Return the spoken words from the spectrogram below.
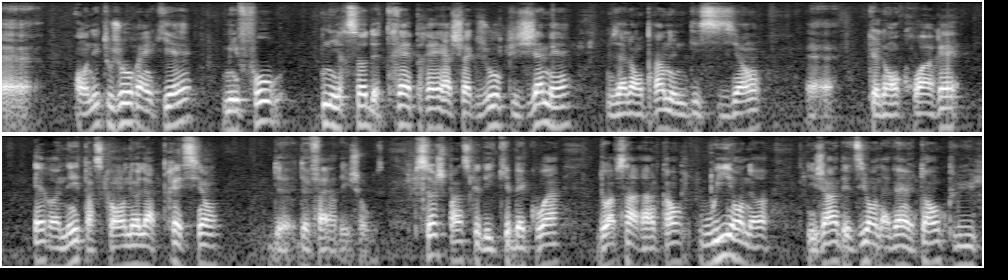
euh, on est toujours inquiet, mais il faut tenir ça de très près à chaque jour, puis jamais nous allons prendre une décision que l'on croirait erronée parce qu'on a la pression de, faire des choses. Puis ça, je pense que les Québécois doivent s'en rendre compte. Oui, on a, les gens avaient dit on avait un ton plus,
